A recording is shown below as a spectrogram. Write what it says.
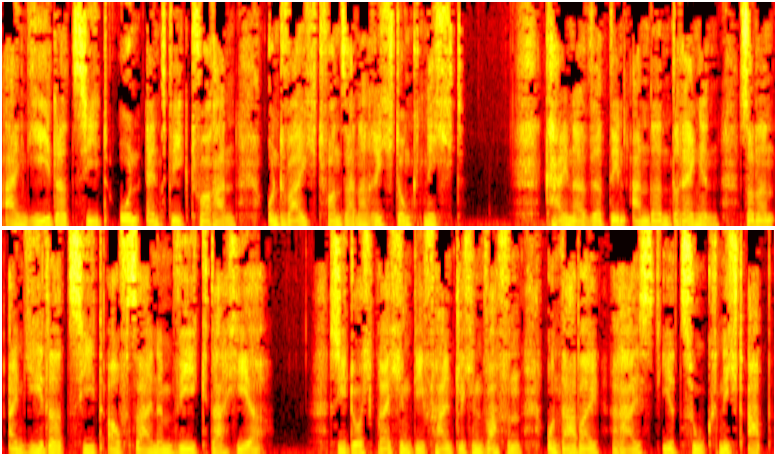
Ein jeder zieht unentwegt voran und weicht von seiner Richtung nicht. Keiner wird den andern drängen, sondern ein jeder zieht auf seinem Weg daher. Sie durchbrechen die feindlichen Waffen, und dabei reißt ihr Zug nicht ab.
